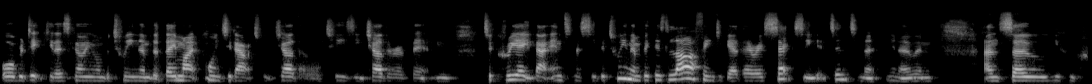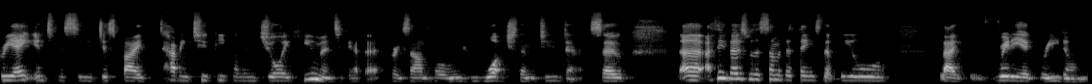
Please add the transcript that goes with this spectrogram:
or ridiculous going on between them, that they might point it out to each other or tease each other a bit, and to create that intimacy between them. Because laughing together is sexy. It's intimate, you know, and and so you can create intimacy just by having two people enjoy humor together, for example, and you can watch them do that. So uh, I think those were the, some of the things that we all like really agreed on.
